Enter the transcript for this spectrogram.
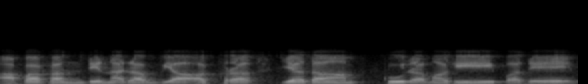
अपहन्ति नरव्याघ्र यदां कुरमहीपदे।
